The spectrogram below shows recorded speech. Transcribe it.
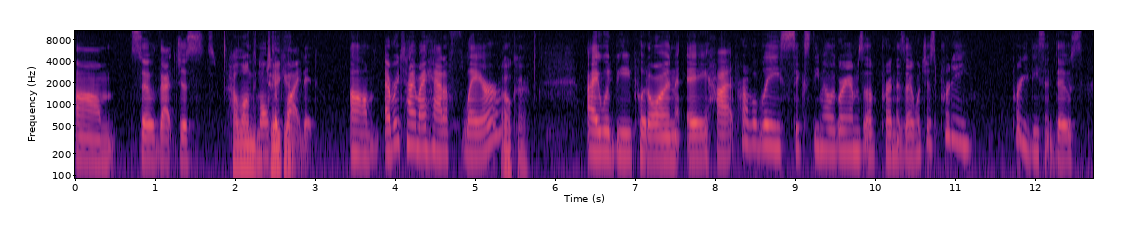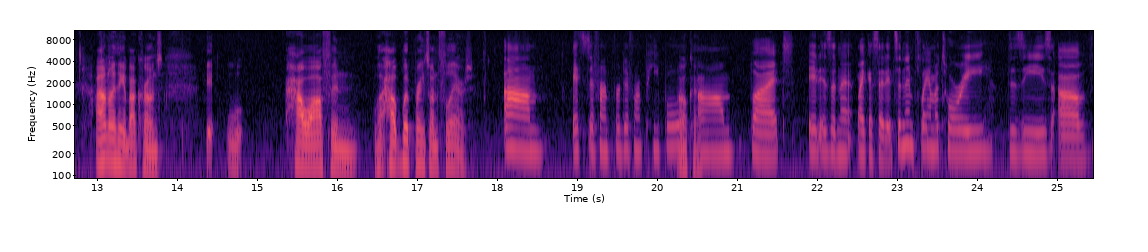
um, so that just How long did you take it? it. Um, every time I had a flare, Okay. I would be put on a high, probably 60 milligrams of prednisone, which is pretty, pretty decent dose. I don't know anything about Crohn's. It, how often? How what brings on flares? Um, it's different for different people. Okay. Um, but it is an, like I said, it's an inflammatory disease of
